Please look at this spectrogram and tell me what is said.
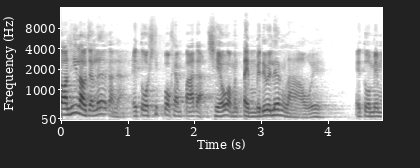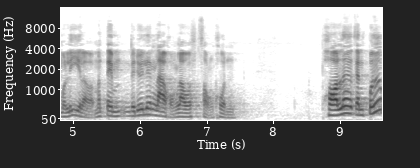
ตอนที่เราจะเลิกกันอะไอตัวคิปโปแคมปัสอะเชลอะมันเต็มไปด้วยเรื่องราวเว้ยไอตัวเมมโมรีเราอะมันเต็มไปด้วยเรื่องราวของเราสองคน พอเลิกกันปุ๊บ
